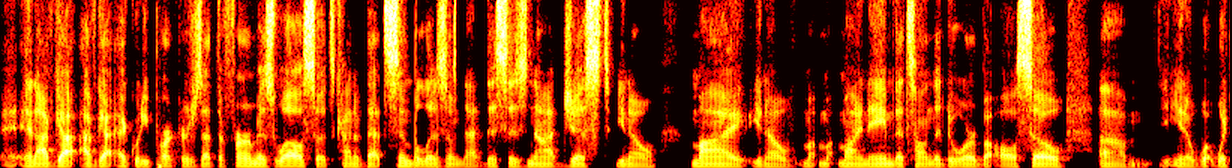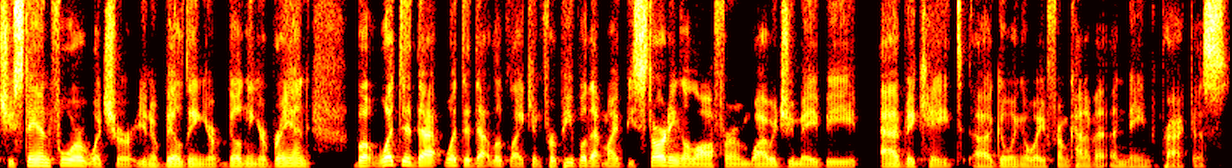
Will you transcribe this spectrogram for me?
and I've got I've got equity partners at the firm as well, so it's kind of that symbolism that this is not just you know my you know m- my name that's on the door but also um, you know what what you stand for what you're you know building your building your brand. But what did that what did that look like? And for people that might be starting a law firm why would you maybe advocate uh, going away from kind of a, a, named practice?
